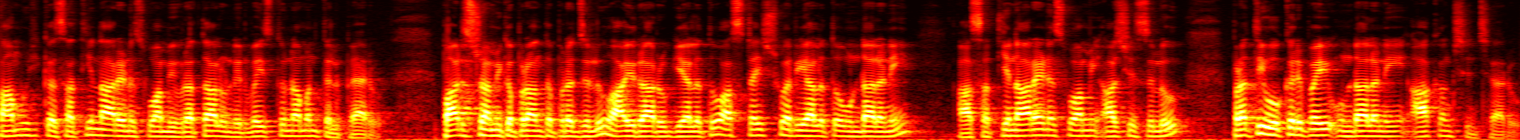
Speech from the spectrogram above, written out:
సామూహిక సత్యనారాయణ స్వామి వ్రతాలు నిర్వహిస్తున్నామని తెలిపారు. పారిశ్రామిక ప్రాంత ప్రజలు ఆయురారోగ్యాలతో అష్టైశ్వర్యాలతో ఉండాలని ఆ సత్యనారాయణ స్వామి ఆశీస్సులు ప్రతి ఒక్కరిపై ఉండాలని ఆకాంక్షించారు.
